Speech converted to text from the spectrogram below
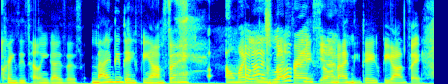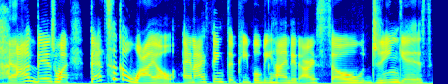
crazy telling you guys this. 90 Day Fiance. Oh my I gosh, my love friend. me some yes. 90 Day Fiance. Yeah. I binge watch. That took a while, and I think the people behind it are so genius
